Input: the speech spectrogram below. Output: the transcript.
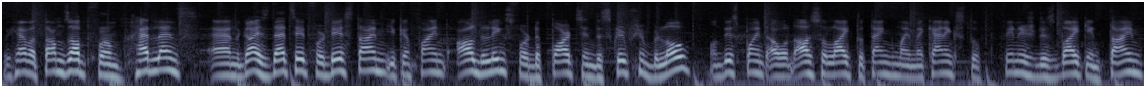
We have a thumbs up from Headlands and guys that's it for this time. You can find all the links for the parts in description below. On this point I would also like to thank my mechanics to finish this bike in time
